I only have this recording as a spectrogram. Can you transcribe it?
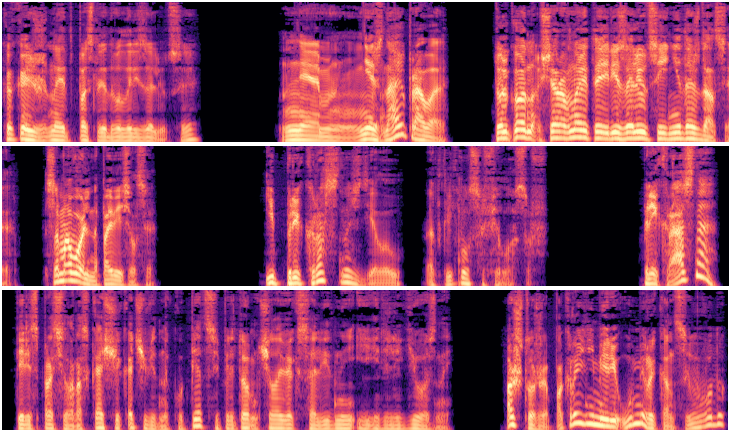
Какая же на это последовала резолюция? Не, не знаю, право. Только он все равно этой резолюции не дождался. Самовольно повесился. И прекрасно сделал, откликнулся философ. Прекрасно? переспросил рассказчик, очевидно, купец, и притом человек солидный и религиозный. А что же, по крайней мере, умер и концы в воду.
